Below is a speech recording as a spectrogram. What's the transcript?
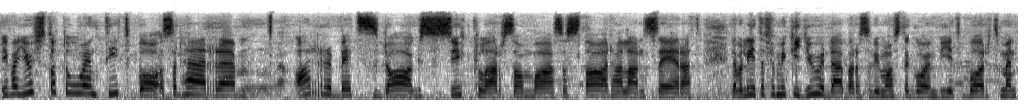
Vi var just och tog en titt på sån här um, arbetsdagscyklar som Vasa stad har lanserat. Det var lite för mycket ljud där bara så vi måste gå en bit bort. Men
